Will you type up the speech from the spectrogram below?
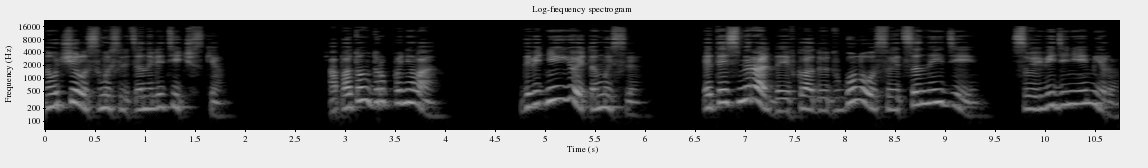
научилась мыслить аналитически. А потом вдруг поняла, да ведь не ее это мысли. Это Эсмеральда ей вкладывает в голову свои ценные идеи, свое видение мира.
